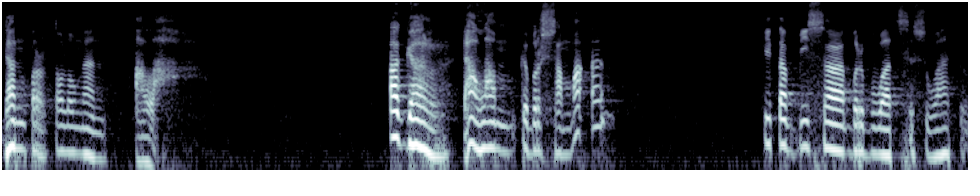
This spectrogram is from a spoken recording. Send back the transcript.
dan pertolongan Allah. Agar dalam kebersamaan kita bisa berbuat sesuatu.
